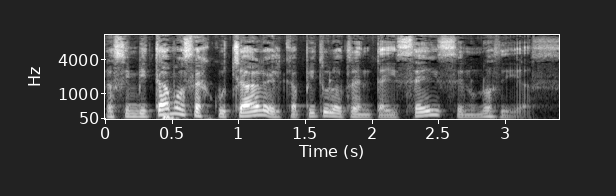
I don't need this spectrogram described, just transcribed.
Los invitamos a escuchar el capítulo 36 en unos días.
